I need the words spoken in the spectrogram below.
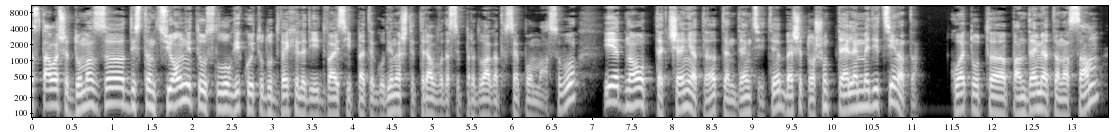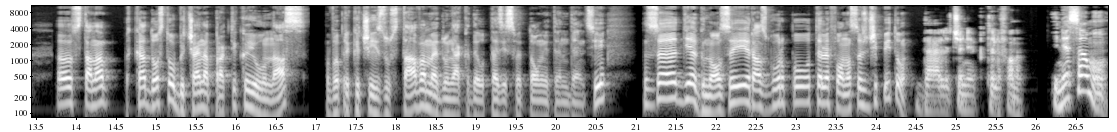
ставаше дума за дистанционните услуги, които до 2025 година ще трябва да се предлагат все по-масово. И едно от теченията, тенденциите, беше точно телемедицината, което от пандемията насам стана така доста обичайна практика и у нас, въпреки че изоставаме до някъде от тези световни тенденции, за диагноза и разговор по телефона с GP-то. Да, лечение по телефона. И не само.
